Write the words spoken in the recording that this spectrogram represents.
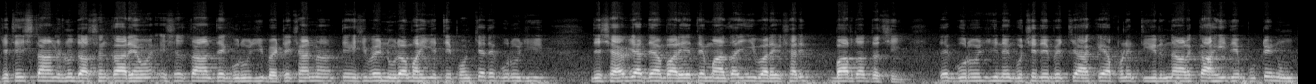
ਜਿੱਥੇ ਸਥਾਨ ਨੂੰ ਦਰਸ਼ਨ ਕਰ ਰਹੇ ਹੋ, ਇਸ ਸਥਾਨ ਤੇ ਗੁਰੂ ਜੀ ਬੈਠੇ ਸਨ ਤੇ ਇਸ ਵੇਲੇ ਨੂਰਾ ਮਾਹੀ ਇੱਥੇ ਪਹੁੰਚਿਆ ਤੇ ਗੁਰੂ ਜੀ ਦੇ ਸਾਹਿਬਜ਼ਾਦਿਆਂ ਬਾਰੇ ਤੇ ਮਾਤਾ ਜੀ ਬਾਰੇ ਸਾਰੀ ਵਾਰਦਾਤ ਦੱਸੀ। ਤੇ ਗੁਰੂ ਜੀ ਨੇ ਗੁੱਛੇ ਦੇ ਵਿੱਚ ਆ ਕੇ ਆਪਣੇ ਤੀਰ ਨਾਲ ਕਾਹੀ ਦੇ ਬੂਟੇ ਨੂੰ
